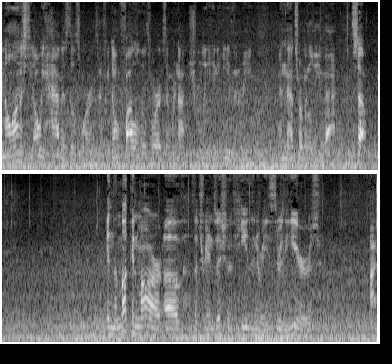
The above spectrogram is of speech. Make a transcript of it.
in all honesty, all we have is those words. If we don't follow those words, then we're not truly in heathenry. And that's where I'm going to leave that. So, in the muck and mar of the transition of heathenry through the years, I,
